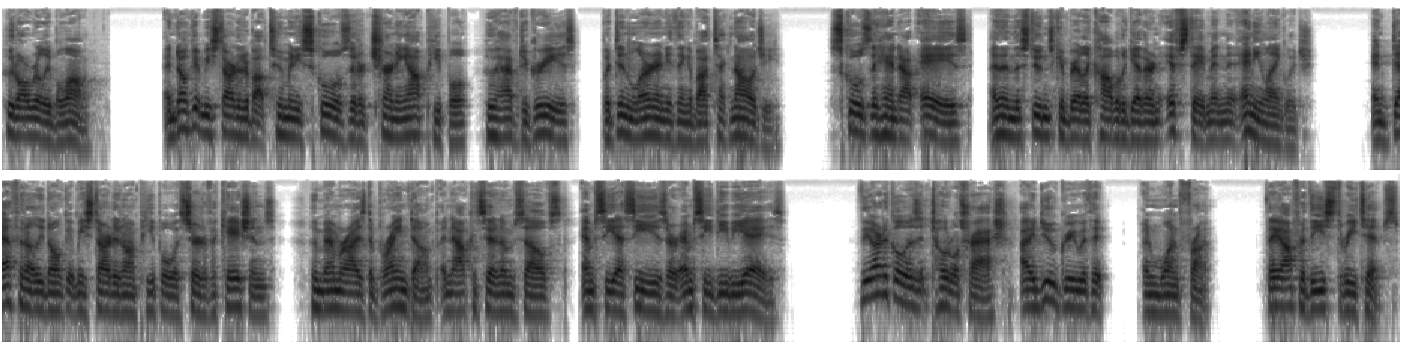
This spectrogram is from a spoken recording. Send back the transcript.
who don't really belong. And don't get me started about too many schools that are churning out people who have degrees but didn't learn anything about technology. Schools that hand out A's and then the students can barely cobble together an if statement in any language. And definitely don't get me started on people with certifications who memorized a brain dump and now consider themselves MCSEs or MCDBAs. The article isn't total trash. I do agree with it on one front. They offer these three tips.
